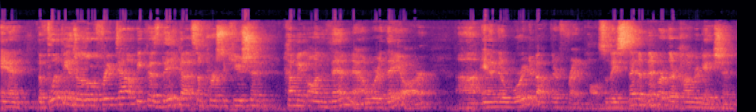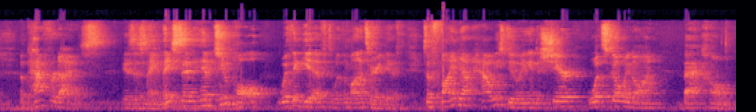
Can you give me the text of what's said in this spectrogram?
And the Philippians are a little freaked out because they've got some persecution coming on them now where they are. Uh, and they're worried about their friend Paul. So they send a member of their congregation, Epaphroditus is his name. They send him to Paul with a gift, with a monetary gift, to find out how he's doing and to share what's going on back home.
